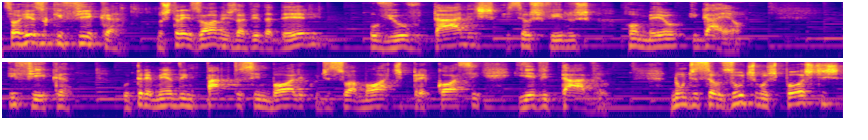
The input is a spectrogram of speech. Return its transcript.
Sorriso que fica nos três homens da vida dele, o viúvo Tales e seus filhos Romeu e Gael. E fica o tremendo impacto simbólico de sua morte precoce e evitável. Num de seus últimos posts,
